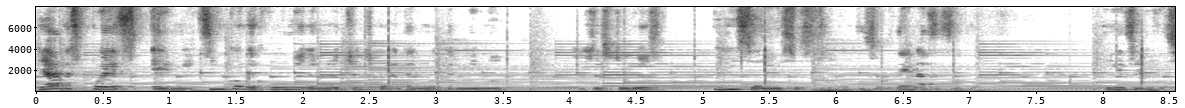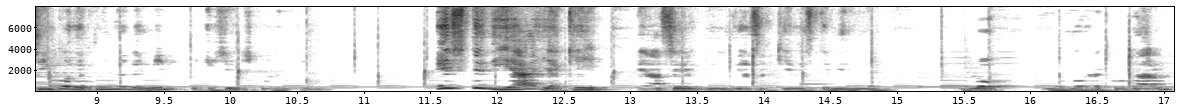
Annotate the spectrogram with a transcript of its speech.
Ya después, en el 5 de junio de 1841 terminó sus estudios y se hizo sacerdote, se ordena sacerdote. Fíjense bien, 5 de junio de 1841. Este día, y aquí hace unos días aquí en este mismo blog nos lo recordaron,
